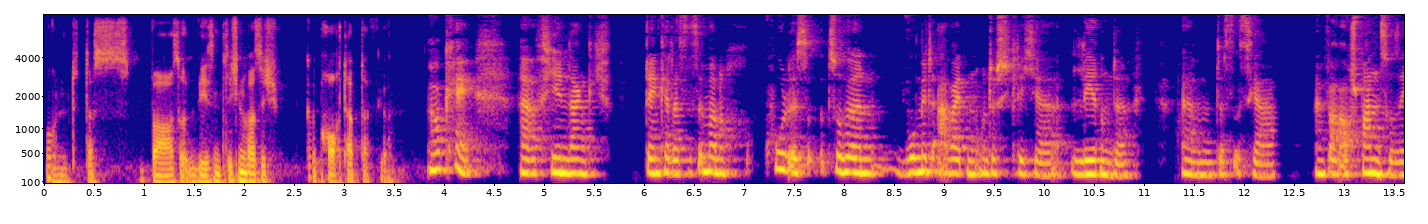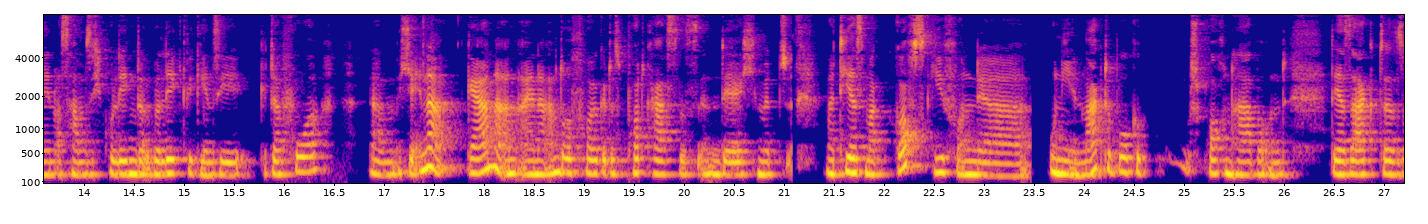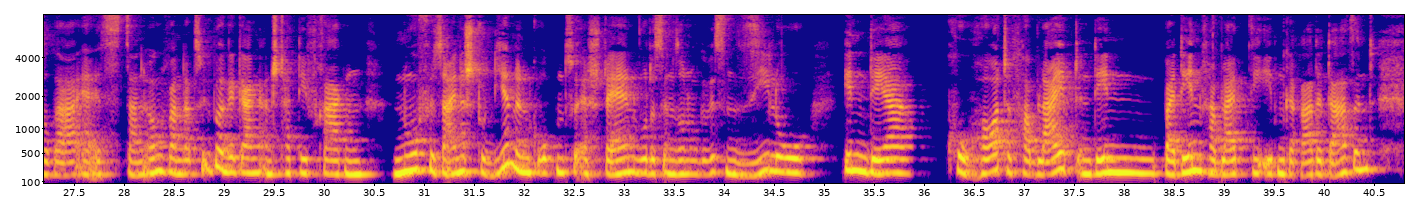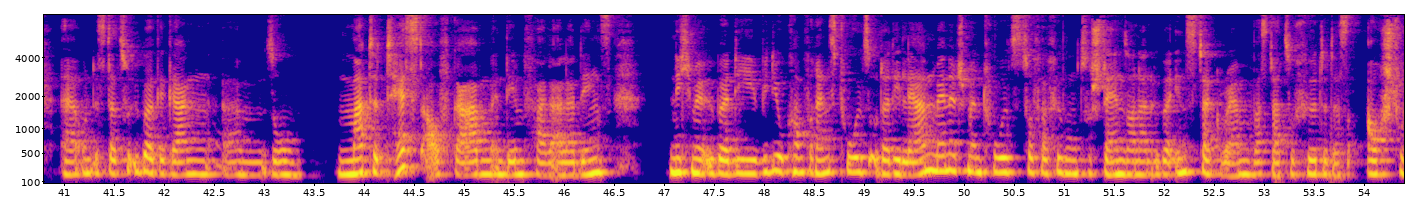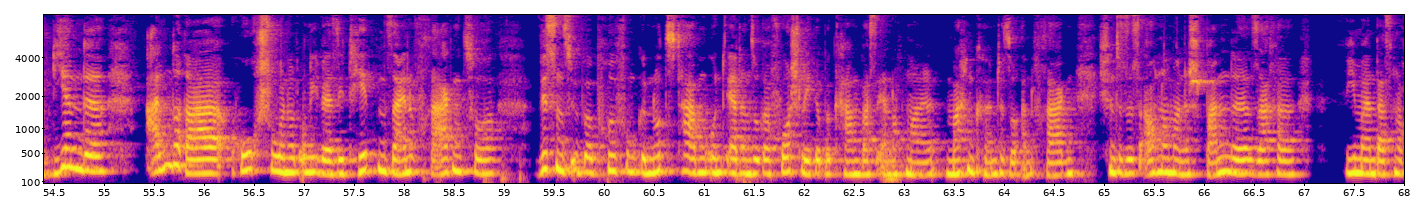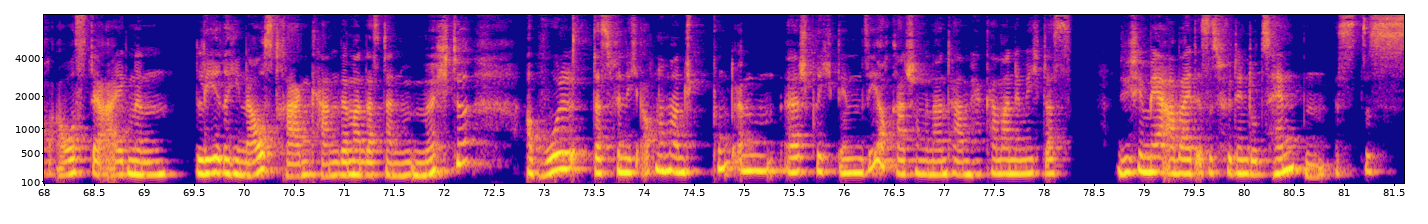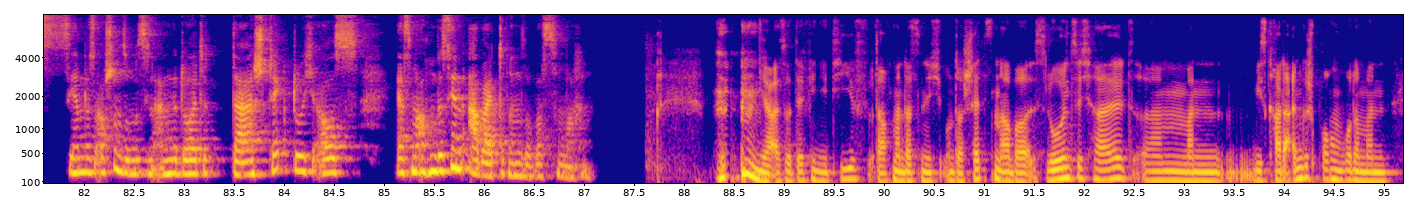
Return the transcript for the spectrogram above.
Und das war so im Wesentlichen, was ich gebraucht habe dafür. Okay, äh, vielen Dank. Ich denke, dass es immer noch cool ist zu hören, womit arbeiten unterschiedliche Lehrende. Ähm, das ist ja einfach auch spannend zu sehen, was haben sich Kollegen da überlegt, wie gehen sie davor. Ähm, ich erinnere gerne an eine andere Folge des Podcastes, in der ich mit Matthias Magowski von der Uni in Magdeburg gesprochen habe. Und der sagte sogar, er ist dann irgendwann dazu übergegangen, anstatt die Fragen nur für seine Studierendengruppen zu erstellen, wo das in so einem gewissen Silo in der Kohorte verbleibt, in denen, bei denen verbleibt, die eben gerade da sind, äh, und ist dazu übergegangen, ähm, so Mathe-Testaufgaben in dem Fall allerdings nicht mehr über die Videokonferenz-Tools oder die Lernmanagement-Tools zur Verfügung zu stellen, sondern über Instagram, was dazu führte, dass auch Studierende anderer Hochschulen und Universitäten seine Fragen zur Wissensüberprüfung genutzt haben und er dann sogar Vorschläge bekam, was er nochmal machen könnte, so Anfragen. Ich finde, das ist auch nochmal eine spannende Sache, wie man das noch aus der eigenen Lehre hinaustragen kann, wenn man das dann möchte obwohl, das finde ich auch nochmal einen Punkt anspricht, den Sie auch gerade schon genannt haben, Herr Kammer, nämlich dass wie viel mehr Arbeit ist es für den Dozenten? Ist das, Sie haben das auch schon so ein bisschen angedeutet, da steckt durchaus erstmal auch ein bisschen Arbeit drin, sowas zu machen. Ja, also definitiv darf man das nicht unterschätzen, aber es lohnt sich halt. Ähm, man, wie es gerade angesprochen wurde, man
